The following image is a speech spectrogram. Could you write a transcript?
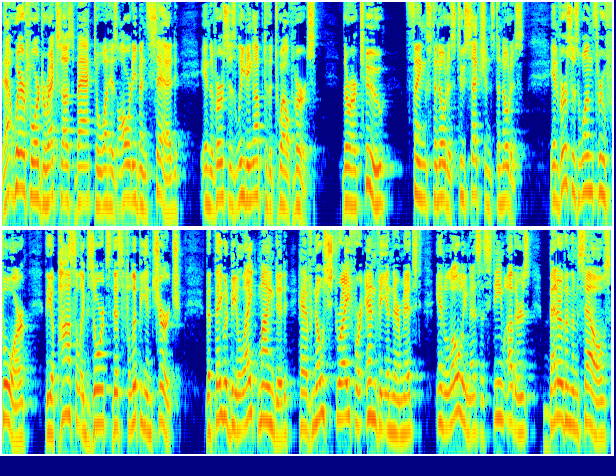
That wherefore directs us back to what has already been said in the verses leading up to the 12th verse. There are two things to notice, two sections to notice. In verses 1 through 4, the apostle exhorts this Philippian church that they would be like-minded, have no strife or envy in their midst, in lowliness esteem others better than themselves,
